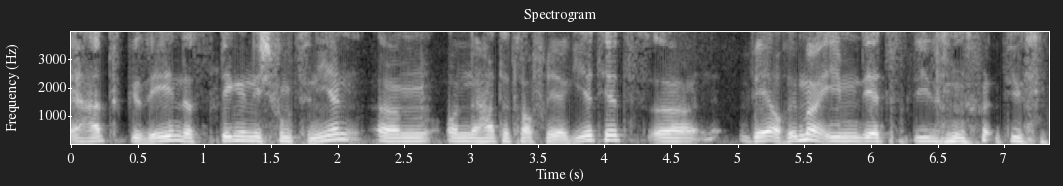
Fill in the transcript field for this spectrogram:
er hat gesehen, dass Dinge nicht funktionieren ähm, und er hatte darauf reagiert jetzt. Äh, wer auch immer ihm jetzt diesen, diesen,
